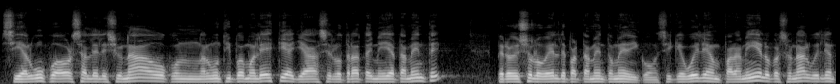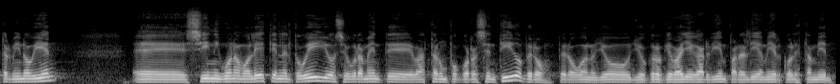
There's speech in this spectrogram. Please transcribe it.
si algún jugador sale lesionado o con algún tipo de molestia ya se lo trata inmediatamente pero eso lo ve el departamento médico. Así que William, para mí, en lo personal, William terminó bien, eh, sin ninguna molestia en el tobillo, seguramente va a estar un poco resentido, pero, pero bueno, yo, yo creo que va a llegar bien para el día miércoles también.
